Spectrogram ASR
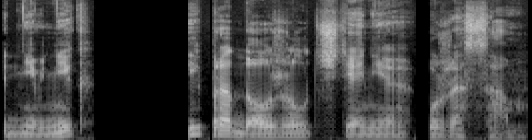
дневник и продолжил чтение уже сам.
